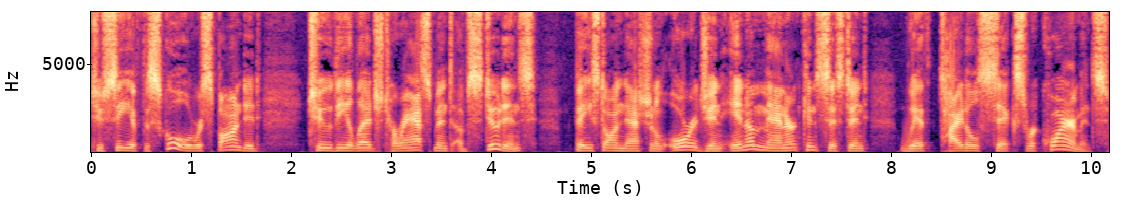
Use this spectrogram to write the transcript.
to see if the school responded to the alleged harassment of students based on national origin in a manner consistent with Title VI requirements.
